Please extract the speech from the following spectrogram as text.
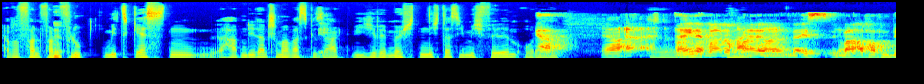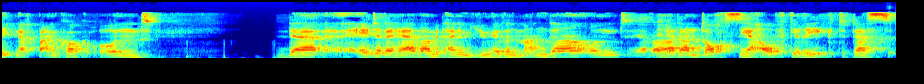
Aber von, von ja. Flugmitgästen haben die dann schon mal was gesagt, wie hier, wir möchten nicht, dass sie mich filmen oder? Ja ja, also, einer war doch mal, da ist, war auch auf dem Weg nach Bangkok und der ältere Herr war mit einem jüngeren Mann da und er war dann doch sehr aufgeregt, dass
